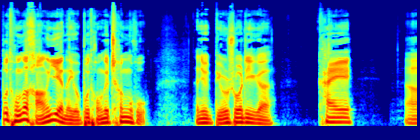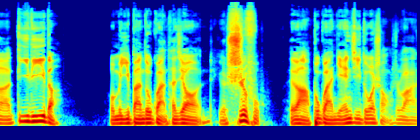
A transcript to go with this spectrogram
不同的行业呢有不同的称呼，那就比如说这个开呃滴滴的。我们一般都管他叫这个师傅，对吧？不管年纪多少，是吧？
